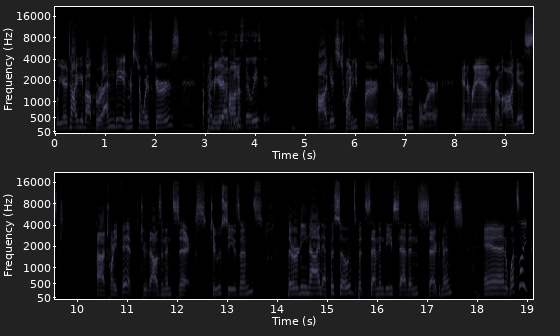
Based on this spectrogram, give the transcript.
we are talking about Brandy and Mr. Whiskers, a Brandy premiere on Mr. Whiskers. August 21st, 2004, and ran from August uh, 25th, 2006. Two seasons, 39 episodes, but 77 segments. And what's like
